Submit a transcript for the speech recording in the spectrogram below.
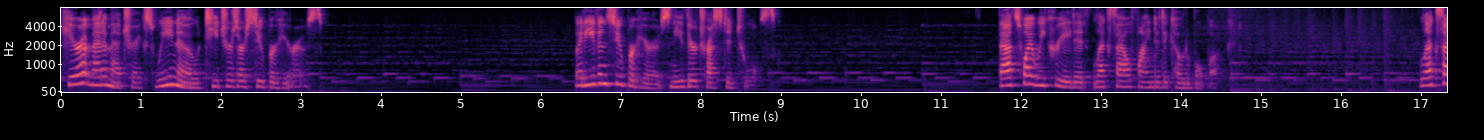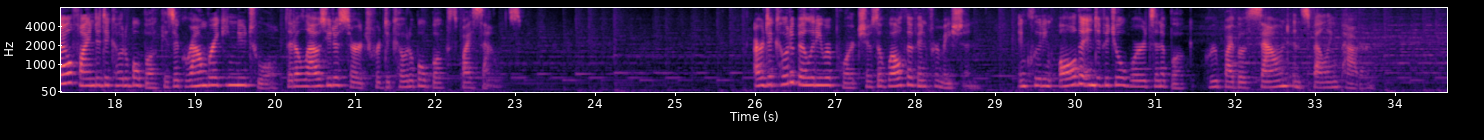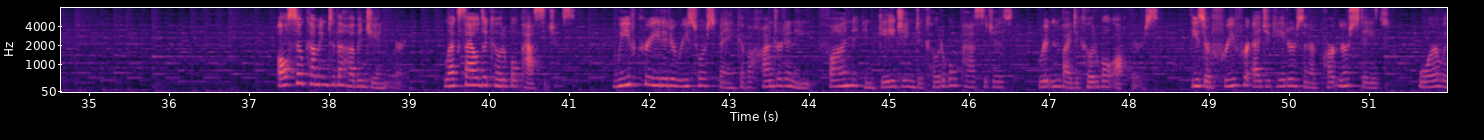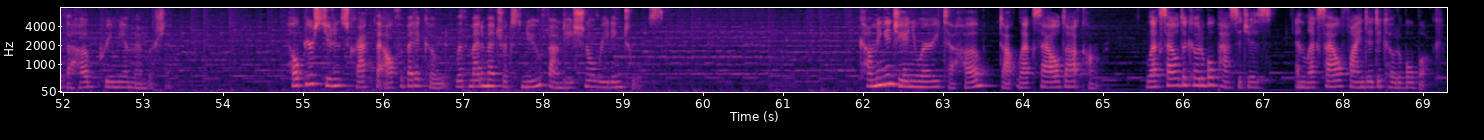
Here at Metametrics, we know teachers are superheroes. But even superheroes need their trusted tools. That's why we created Lexile Find a Decodable Book. Lexile Find a Decodable Book is a groundbreaking new tool that allows you to search for decodable books by sounds. Our decodability report shows a wealth of information, including all the individual words in a book grouped by both sound and spelling pattern. Also coming to the Hub in January, Lexile Decodable Passages. We've created a resource bank of 108 fun, engaging decodable passages written by decodable authors. These are free for educators in our partner states or with the Hub Premium membership. Help your students crack the alphabetic code with Metametric's new foundational reading tools. Coming in January to hub.lexile.com, Lexile Decodable Passages, and Lexile Find a Decodable Book.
